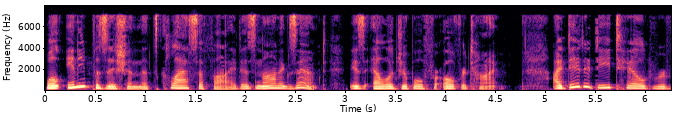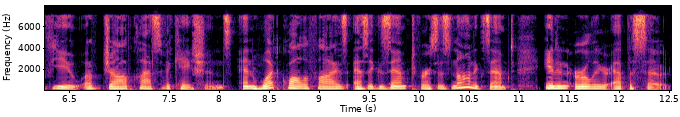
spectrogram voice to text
Well, any position that's classified as non-exempt is eligible for overtime. I did a detailed review of job classifications and what qualifies as exempt versus non-exempt in an earlier episode.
